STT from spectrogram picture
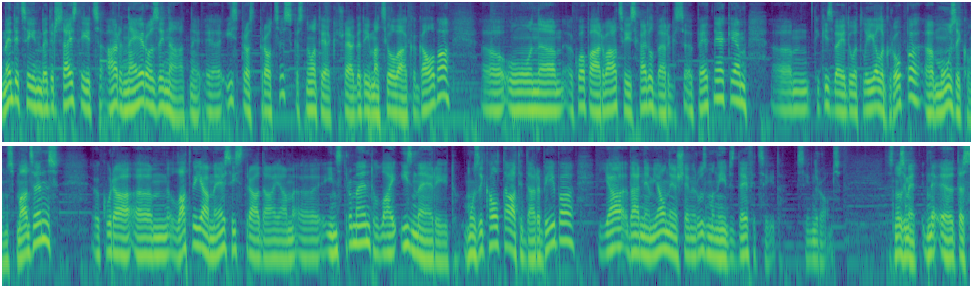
medicīnu, bet ir saistīts ar neirozinātni, izprast procesu, kas notiek šajā gadījumā cilvēka galvā. Uh, un um, kopā ar Vācijas Heidelbergas pētniekiem tika izveidota liela grupa mūzika un smadzenes kurā um, Latvijā mēs izstrādājām uh, instrumentu, lai izmērītu muzikalitāti darbībā, ja bērniem, jauniešiem ir uzmanības deficīta sindroms. Tas nozīmē, ka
